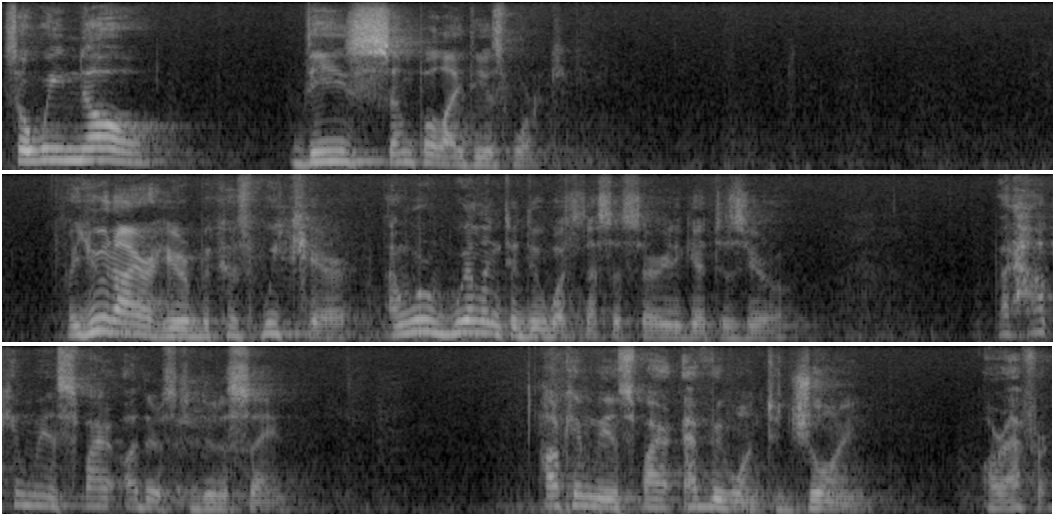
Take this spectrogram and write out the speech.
So we know these simple ideas work. But you and I are here because we care and we're willing to do what's necessary to get to zero. But how can we inspire others to do the same? How can we inspire everyone to join our effort,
